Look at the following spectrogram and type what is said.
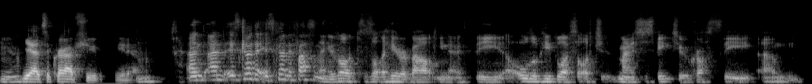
Yeah. yeah, it's a crapshoot, you know. Mm. And and it's kind of it's kind of fascinating as well to sort of hear about you know the all the people I've sort of managed to speak to across the um,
